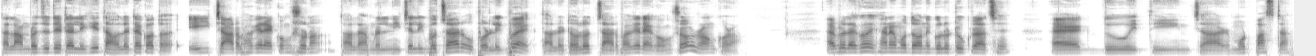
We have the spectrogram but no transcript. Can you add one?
তাহলে আমরা যদি এটা লিখি, তাহলে এটা কত? এই চার ভাগের এক অংশ না। তাহলে আমরা নিচে লিখব চার, উপর লিখব এক। তাহলে এটা হলো চার ভাগের এক অংশ রং করা। তারপরে দেখো, এখানের মধ্যে অনেকগুলো টুকরা আছে। এক, দুই, তিন, চার, মোট পাঁচটা।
